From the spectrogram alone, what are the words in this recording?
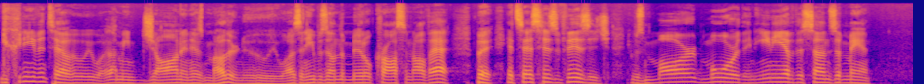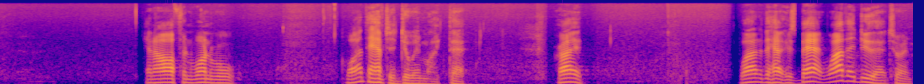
you couldn't even tell who he was. I mean, John and his mother knew who he was, and he was on the middle cross and all that. But it says his visage, he was marred more than any of the sons of man. And I often wonder, well, why'd they have to do him like that? Right? Why did they have it's bad? Why'd they do that to him?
